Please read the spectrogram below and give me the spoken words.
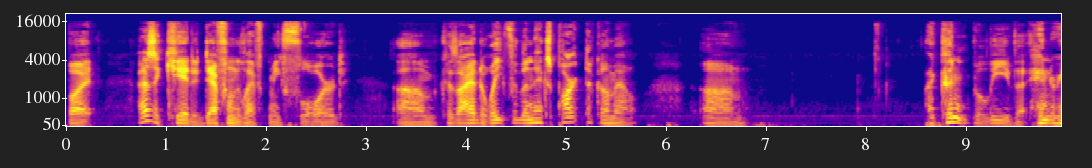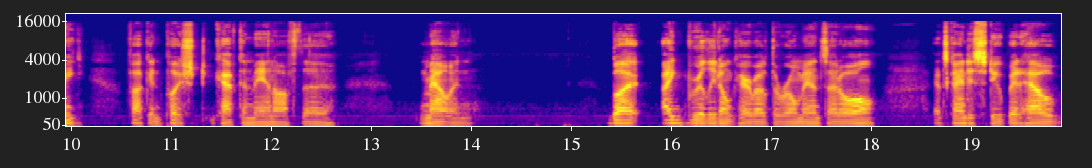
but as a kid, it definitely left me floored because um, I had to wait for the next part to come out. Um, I couldn't believe that Henry fucking pushed Captain Man off the mountain. But I really don't care about the romance at all. It's kind of stupid how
